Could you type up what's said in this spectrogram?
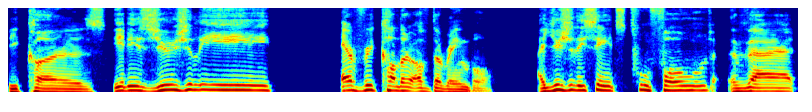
because it is usually every color of the rainbow. I usually say it's twofold that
